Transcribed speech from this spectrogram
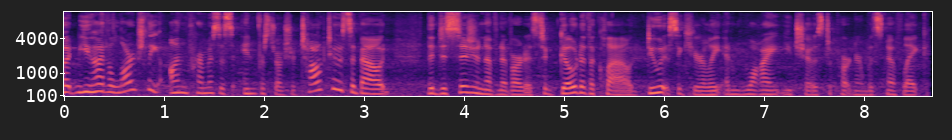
but you had a largely on-premises infrastructure. Talk to us about the decision of Novartis to go to the cloud, do it securely, and why you chose to partner with Snowflake.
